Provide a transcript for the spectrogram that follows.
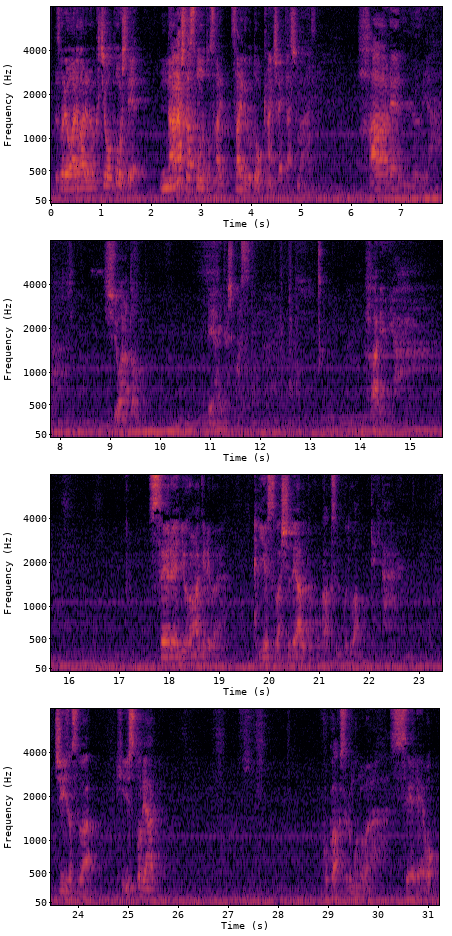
す。それを我々の口を通して流し出すものとされされることを感謝いたします。ハレルヤ主よあなたを礼拝いたします。ハレルヤ精霊によらなければイエスは主であると告白することはできない。ジーザスはキリストである。告白する者は精霊を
